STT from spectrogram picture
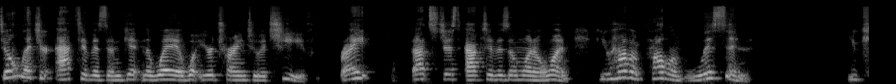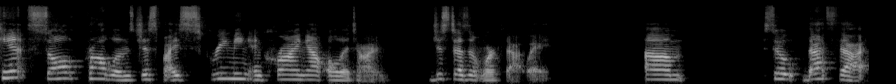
don't let your activism get in the way of what you're trying to achieve, right? That's just activism 101. If you have a problem, listen. You can't solve problems just by screaming and crying out all the time. It just doesn't work that way. Um, so that's that.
